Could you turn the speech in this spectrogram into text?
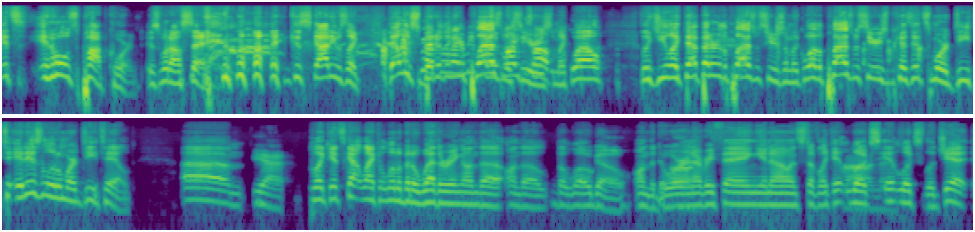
it's it holds popcorn, is what I'll say. Because Scotty was like, "That looks better than your mean, plasma series." Up. I'm like, "Well, like, do you like that better than the plasma series?" I'm like, "Well, the plasma series because it's more detail. It is a little more detailed." Um, yeah, like it's got like a little bit of weathering on the on the the logo on the door oh. and everything, you know, and stuff. Like it oh, looks nice. it looks legit.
